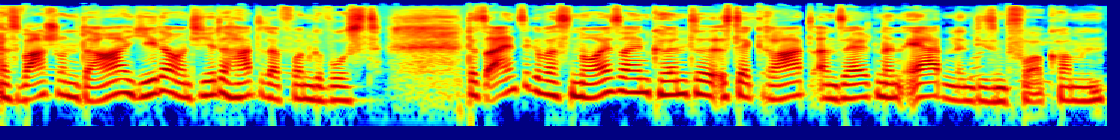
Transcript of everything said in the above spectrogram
Es war schon da, jeder und jede hatte davon gewusst. Das Einzige, was neu sein könnte, ist der Grad an seltenen Erden in diesem Vorkommen.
